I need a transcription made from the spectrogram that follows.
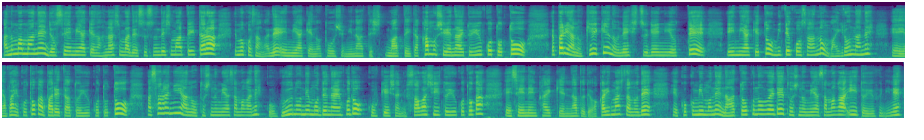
あのままね女性宮家の話まで進んでしまっていたら妹子さんがね宮家の当主になってしまっていたかもしれないということとやっぱりあの KK のね出現によって宮家と美手子さんの、まあ、いろんなね、やばいことがバレたということと、まあ、さらにあの年宮様がねこう偶の根も出ないほど後継者にふさわしいということが、え、青年会見などで分かりましたので、え、国民もね納得の上で年宮様がいいというふうにね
